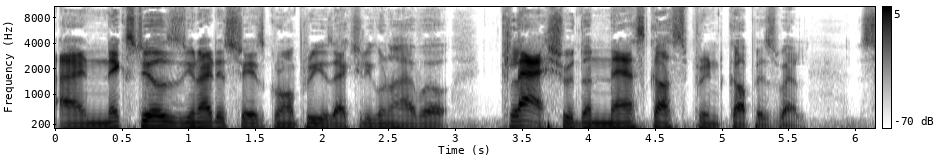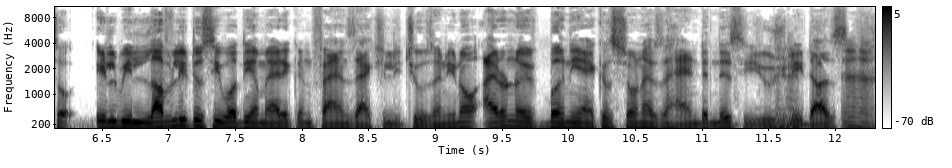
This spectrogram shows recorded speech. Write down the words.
And next year's United States Grand Prix is actually going to have a clash with the NASCAR Sprint Cup as well. So it'll be lovely to see what the American fans actually choose. And you know, I don't know if Bernie Ecclestone has a hand in this. He usually does. Uh-huh.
